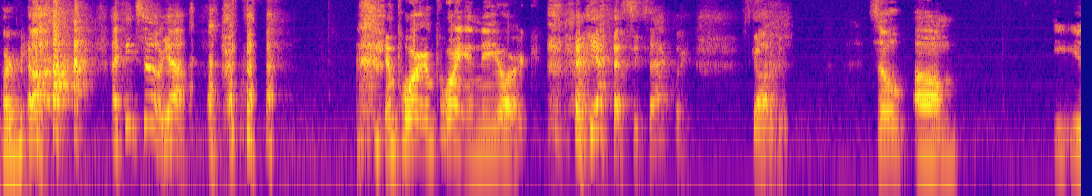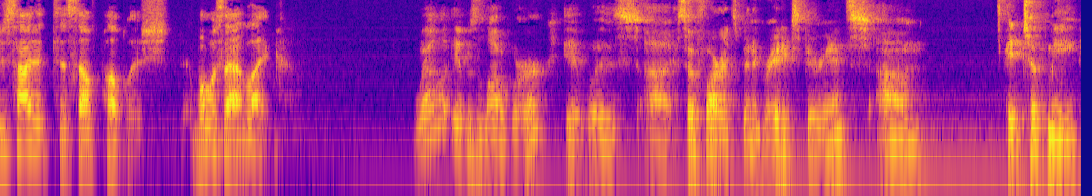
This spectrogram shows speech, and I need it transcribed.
Pardon me? I think so. Yeah. Important point in New York. yes, exactly. It's got to be. So, um, you decided to self-publish. What was that like? Well, it was a lot of work. It was uh, so far. It's been a great experience. Um, it took me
